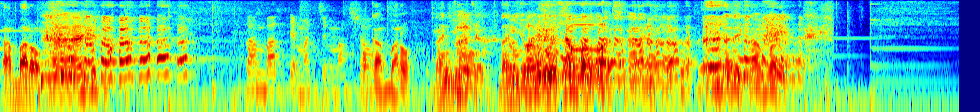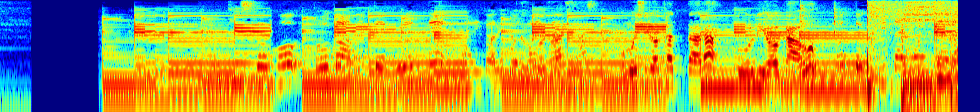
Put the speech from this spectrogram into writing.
頑張ろう。は 頑張って待ちましょう。頑張ろう。何を何をどう頑張るのか知らないからみんなで頑張ろう。ー、実装も動画を見てくれてありがとうございます面白かったら高評価をもっと聞きたいなったら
